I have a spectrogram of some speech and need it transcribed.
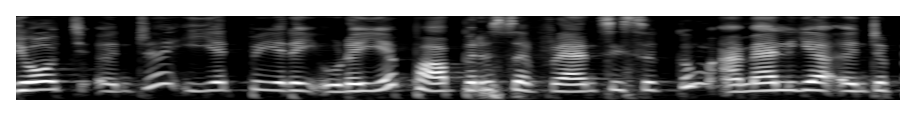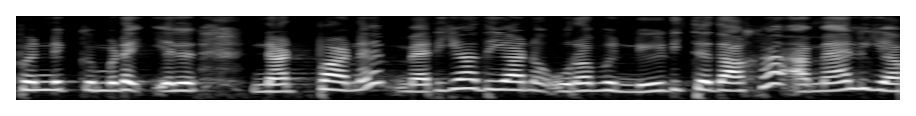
ஜோர்ஜ் என்ற இயற்பெயரை உடைய பாப்பரசர் பிரான்சிஸுக்கும் அமேலியா என்ற பெண்ணுக்கும் இடையில் நட்பான மரியாதையான உறவு நீடித்ததாக அமேலியா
